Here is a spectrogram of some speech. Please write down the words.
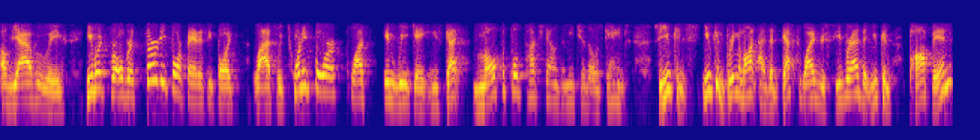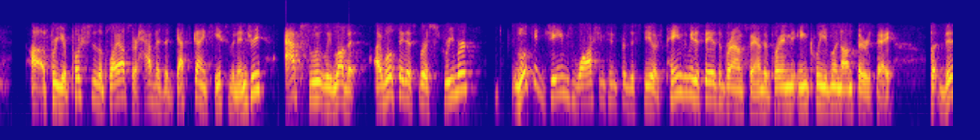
of Yahoo leagues. He went for over 34 fantasy points last week, 24 plus in week eight. He's got multiple touchdowns in each of those games. So you can you can bring him on as a depth wide receiver ad that you can pop in uh, for your push to the playoffs or have as a depth guy in case of an injury. Absolutely love it. I will say this for a streamer, look at James Washington for the Steelers. Pains me to say as a Browns fan, they're playing in Cleveland on Thursday. But this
